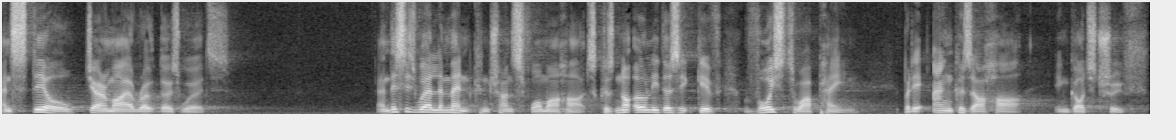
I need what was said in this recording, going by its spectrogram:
And still, Jeremiah wrote those words. And this is where lament can transform our hearts, because not only does it give voice to our pain, but it anchors our heart in God's truth.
